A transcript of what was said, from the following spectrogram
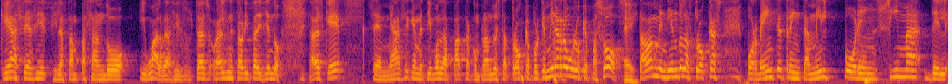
qué hacer si, si la están pasando igual, ¿verdad? Si ustedes o alguien está ahorita diciendo, ¿sabes qué? Se me hace que metimos la pata comprando esta troca. Porque mira, Raúl, lo que pasó. Ey. Estaban vendiendo las trocas por 20, 30 mil por encima del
